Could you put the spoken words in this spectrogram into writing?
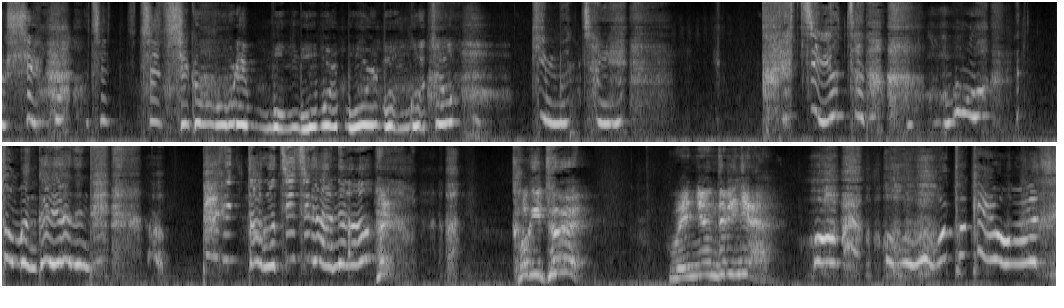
아씨, 지, 지, 지금 우리 뭐, 뭐, 뭘, 뭘 본 거죠? 김문창이 칼에 찔렸잖아. 어, 도망가야 하는데 어, 발이 떨어지질 않아. 거기 둘 웬년들이냐? 어떡해요, 아씨.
